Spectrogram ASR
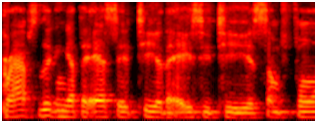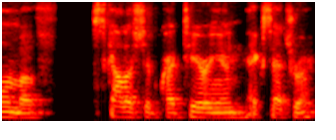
Perhaps looking at the SAT or the ACT as some form of scholarship criterion, etc.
